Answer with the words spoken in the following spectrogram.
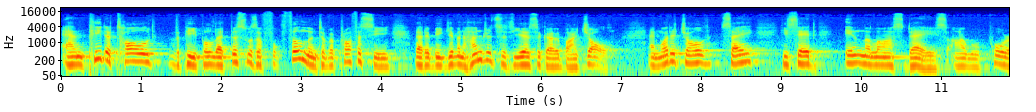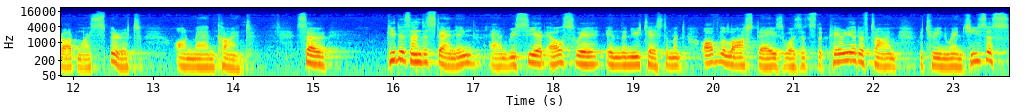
And Peter told the people that this was a fulfillment of a prophecy that had been given hundreds of years ago by Joel. And what did Joel say? He said, In the last days, I will pour out my spirit on mankind. So, Peter's understanding, and we see it elsewhere in the New Testament, of the last days was it's the period of time between when Jesus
